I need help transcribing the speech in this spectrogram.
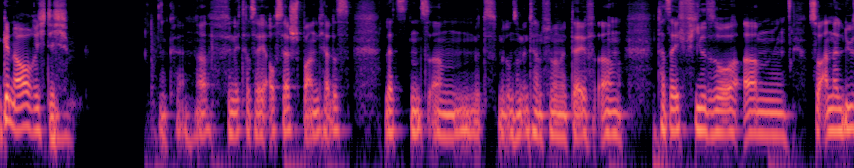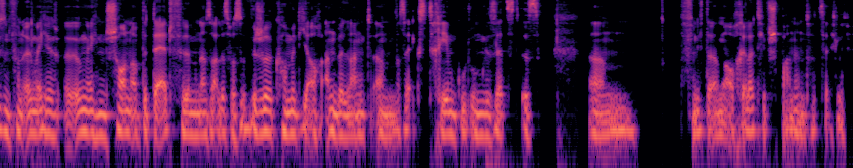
Genau, richtig. Okay, ja, finde ich tatsächlich auch sehr spannend. Ich hatte es letztens ähm, mit, mit unserem internen Filmer, mit Dave, ähm, tatsächlich viel so, ähm, so Analysen von irgendwelche, irgendwelchen Shaun of the Dead Filmen, also alles, was so Visual Comedy auch anbelangt, ähm, was ja extrem gut umgesetzt ist. Ähm, finde ich da immer auch relativ spannend tatsächlich.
